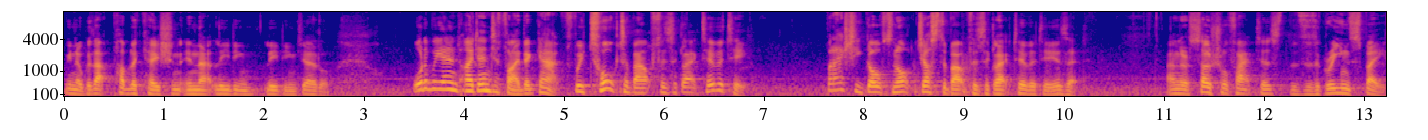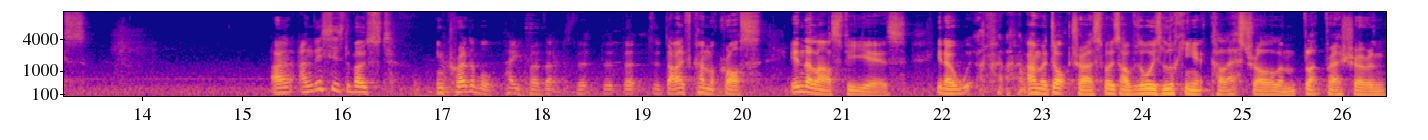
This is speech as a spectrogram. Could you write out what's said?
you know, with that publication in that leading, leading journal. What have we identified the gaps? We talked about physical activity. But actually, golf's not just about physical activity, is it? And there are social factors, there's a green space. Uh, and this is the most incredible paper that, that, that, that I've come across in the last few years you know, I'm a doctor. I suppose I was always looking at cholesterol and blood pressure and,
